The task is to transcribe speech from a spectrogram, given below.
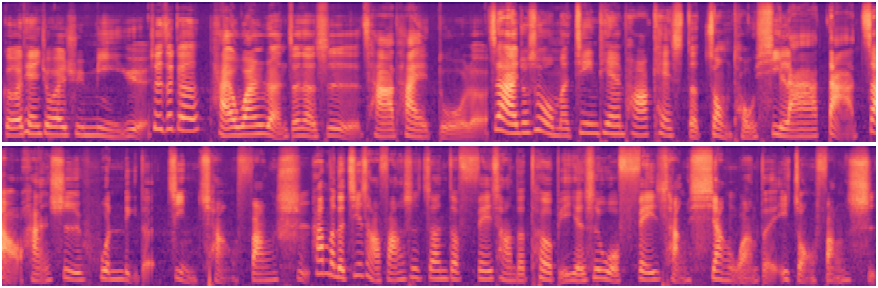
隔天就会去蜜月。所以这个台湾人真的是差太多了。再来就是我们今天 podcast 的重头戏啦，打造韩式婚礼的进场。方式，他们的进场方式真的非常的特别，也是我非常向往的一种方式。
